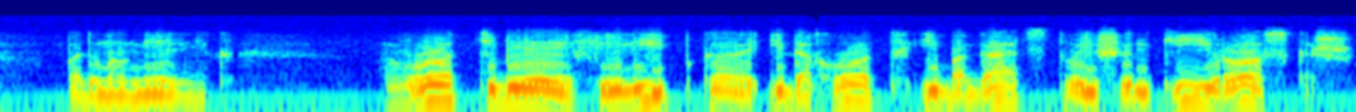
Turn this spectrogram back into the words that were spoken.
— подумал мельник. «Вот тебе, Филиппка, и доход, и богатство, и шинки, и роскошь.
